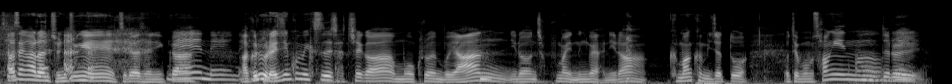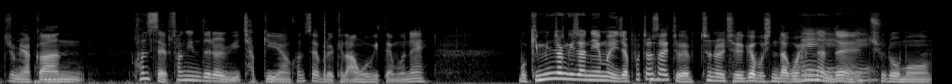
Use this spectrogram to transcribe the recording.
사생활은 존중해 드려야 되니까. 네 네 네. 아 그리고 레진 코믹스 자체가 뭐 그런 뭐 야한 이런 작품만 있는 게 아니라 그만큼 이제 또 어떻게 보면 성인들을 어, 네. 좀 약간 컨셉 성인들을 위- 잡기 위한 컨셉으로 이렇게 나온 거기 때문에 뭐 김민정 기자님은 이제 포털 사이트 웹툰을 즐겨 보신다고 네, 했는데 네. 주로 뭐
